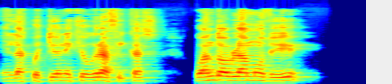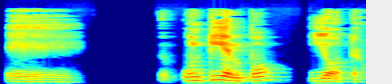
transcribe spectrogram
en las cuestiones geográficas cuando hablamos de eh, un tiempo y otro.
